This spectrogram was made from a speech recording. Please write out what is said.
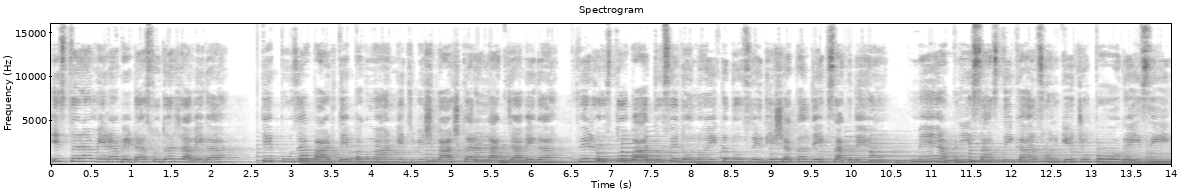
ਇਸ ਤਰ੍ਹਾਂ ਮੇਰਾ ਬੇਟਾ ਸੁਧਰ ਜਾਵੇਗਾ। ਤੇ ਪੂਜਾ ਪਾਠ ਤੇ ਭਗਵਾਨ ਵਿੱਚ ਵਿਸ਼ਵਾਸ ਕਰਨ ਲੱਗ ਜਾਵੇਗਾ। ਫਿਰ ਉਸ ਤੋਂ ਬਾਅਦ ਤੁਸੀਂ ਦੋਨੋਂ ਇੱਕ ਦੂਸਰੇ ਦੀ ਸ਼ਕਲ ਦੇਖ ਸਕਦੇ ਹੋ। ਮੈਂ ਆਪਣੀ ਸੱਸ ਦੀ ਗੱਲ ਸੁਣ ਕੇ ਚੁੱਪ ਹੋ ਗਈ ਸੀ,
